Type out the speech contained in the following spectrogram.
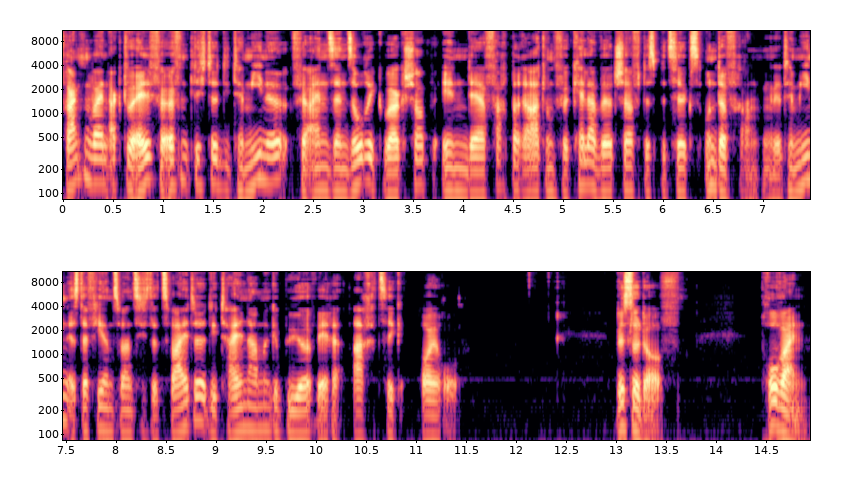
Frankenwein aktuell veröffentlichte die Termine für einen Sensorik-Workshop in der Fachberatung für Kellerwirtschaft des Bezirks Unterfranken. Der Termin ist der 24.02. Die Teilnahmegebühr wäre 80 Euro. Düsseldorf. Prowein.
